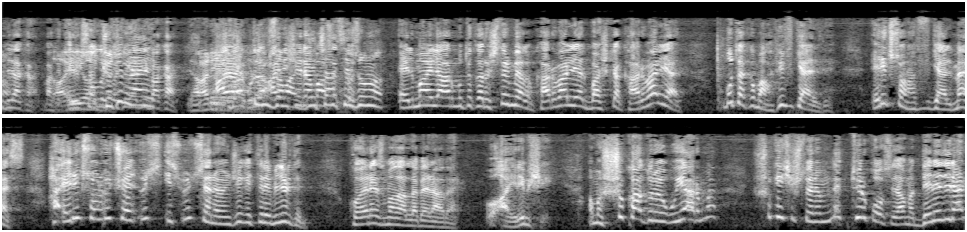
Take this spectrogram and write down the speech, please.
mi? Bir dakika. Bakın Daha iyi Eriksson'la oldu. Kötü mü yani? Bakar. Ya, Hayır, hayır, burada aynı zaman şeyden geçen bahsetmiyoruz. sezonu- Elma ile armutu karıştırmayalım. Carvalhal başka. Carvalhal bu takıma hafif geldi. Eriksson hafif gelmez. Ha Eriksson'u 3 3 3 sene önce getirebilirdin. Koerezmalarla beraber. O ayrı bir şey. Ama şu kadroya uyar mı? Şu geçiş döneminde Türk olsaydı ama denediler.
